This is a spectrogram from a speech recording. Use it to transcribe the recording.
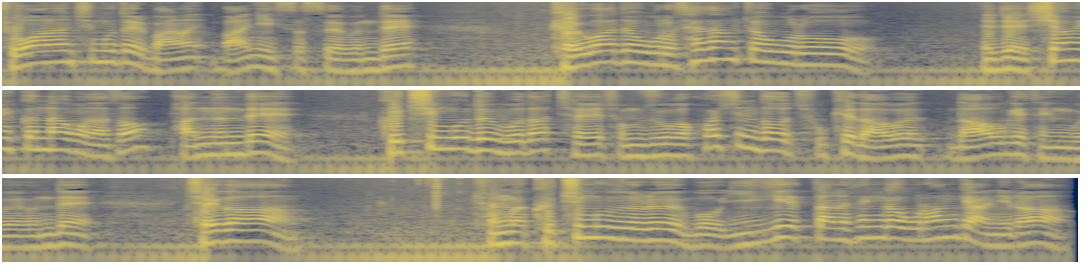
좋아하는 친구들이 많이 있었어요. 근데 결과적으로 세상적으로 이제 시험이 끝나고 나서 봤는데 그 친구들보다 제 점수가 훨씬 더 좋게 나오, 나오게 된 거예요. 근데 제가 정말 그 친구들을 뭐 이기겠다는 생각으로 한 게 아니라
